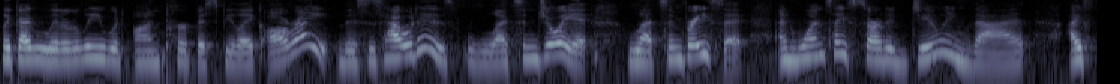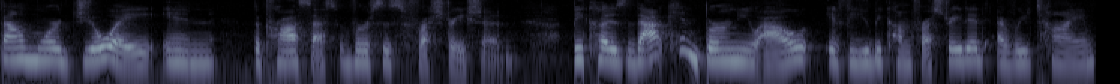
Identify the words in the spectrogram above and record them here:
Like I literally would on purpose be like, all right, this is how it is. Let's enjoy it. Let's embrace it. And once I started doing that, I found more joy in the process versus frustration because that can burn you out if you become frustrated every time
